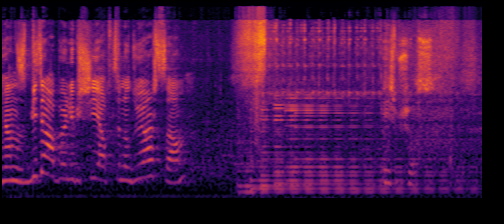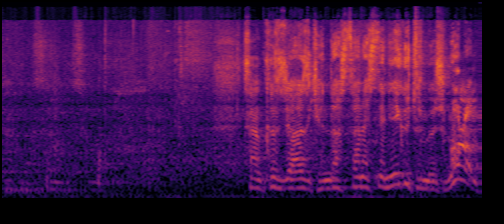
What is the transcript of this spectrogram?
Yalnız bir daha böyle bir şey yaptığını duyarsam... Geçmiş olsun. Sen kızcağızı kendi hastanesine niye götürmüyorsun oğlum?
